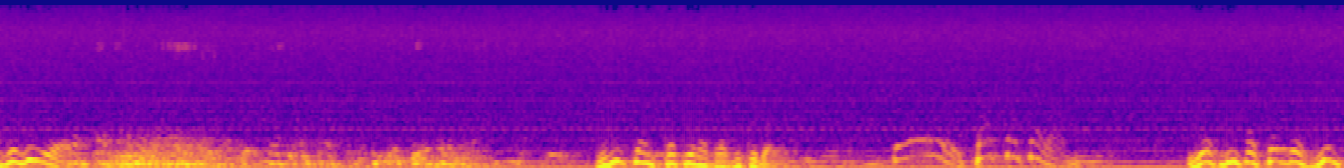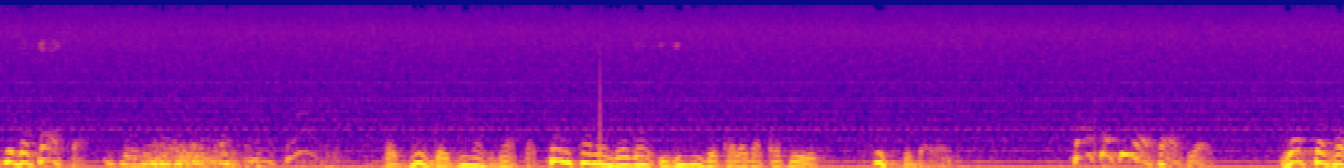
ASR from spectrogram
zgubiłem. Milicjant kopie na prawiku dołu. Ej, tak, tak, tak. Jest mi potrzebne zdjęcie do pasa. Po dwóch godzinach wraca tą samą drogą i widzi, że kolega kopie już wszyscy dołek. Tak, to ty kopiesz. Jak to po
